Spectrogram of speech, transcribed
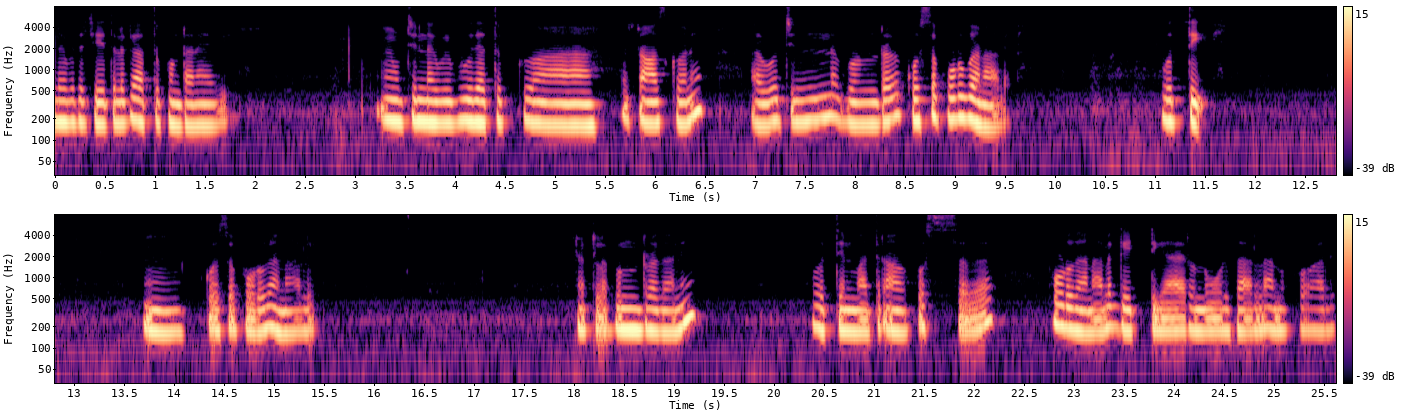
లేకపోతే చేతులకి అతుక్కుంటానే అవి. చిన్న విభూది అతుక్కు రాసుకొని అవి చిన్న గుండ్రగా కొస పొడుగు అనాలి. ఒత్తి కొస పొడుగు అనాలి. అట్లా గుండ్రగాని ఒత్తిని మాత్రం కొత్తగా పొడుగనాలి గట్టిగా రెండు మూడు సార్లు అనుకోవాలి.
